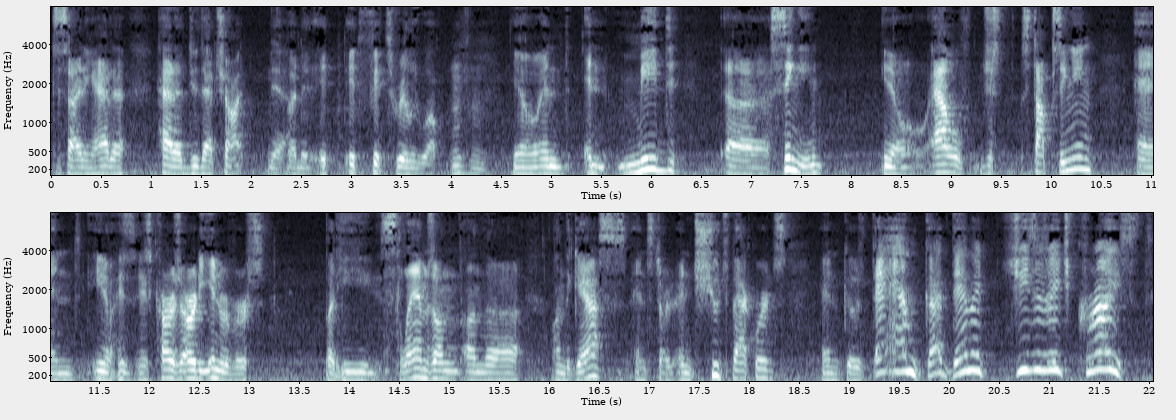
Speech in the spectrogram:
deciding how to how to do that shot. Yeah. but it it, it fits really well. Mm-hmm. You know, and and mid uh, singing, you know, Al just stops singing, and you know his his car's already in reverse, but he slams on on the on the gas and start and shoots backwards and goes, "Damn! God damn it! Jesus H Christ!"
